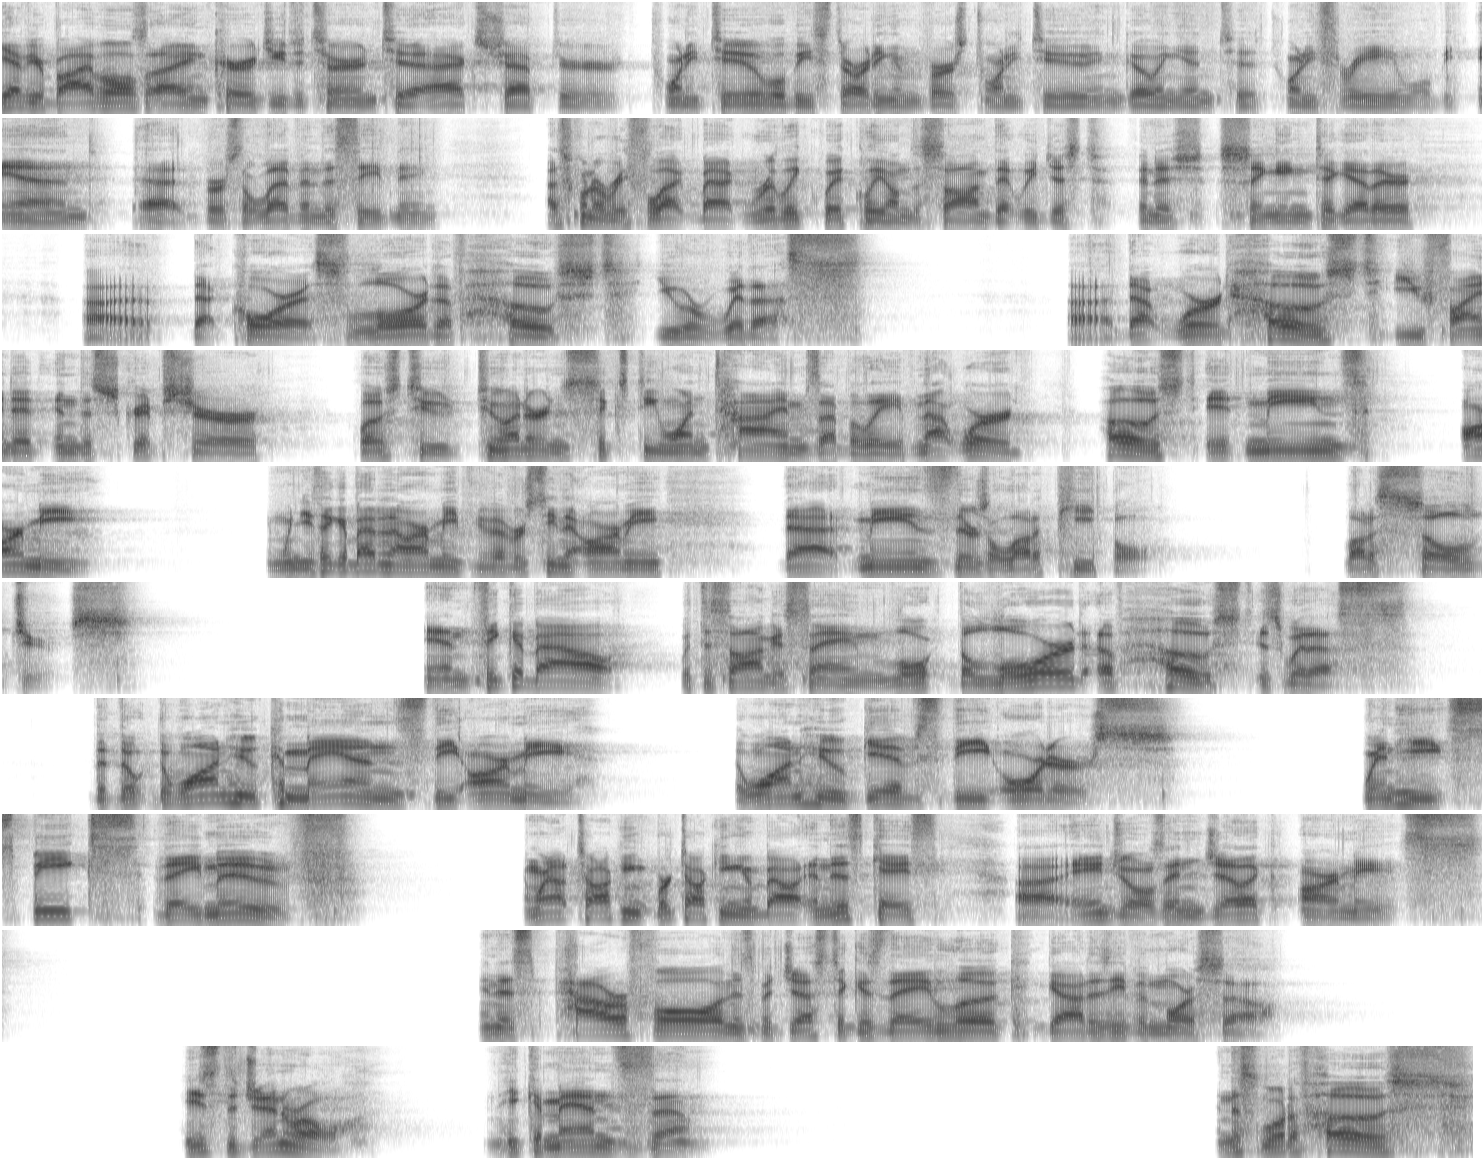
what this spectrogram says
You have your Bibles, I encourage you to turn to Acts chapter 22. We'll be starting in verse 22 and going into 23, and we'll be end at verse 11 this evening. I just want to reflect back really quickly on the song that we just finished singing together. Uh, that chorus, Lord of hosts, you are with us. Uh, that word host, you find it in the scripture close to 261 times, I believe. And that word host, it means army. And when you think about an army, if you've ever seen an army, that means there's a lot of people, a lot of soldiers. And think about what the song is saying Lord, the Lord of hosts is with us, the, the, the one who commands the army, the one who gives the orders. When he speaks, they move. And we're not talking, we're talking about, in this case, uh, angels, angelic armies. And as powerful and as majestic as they look, God is even more so. He's the general, and he commands them. And this Lord of hosts,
